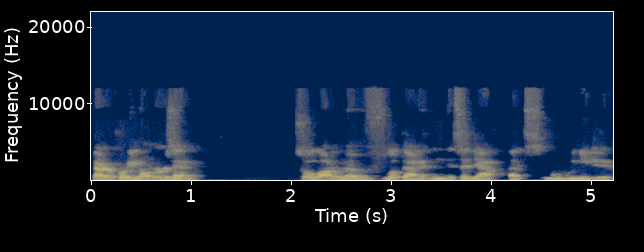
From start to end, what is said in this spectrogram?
that are putting orders in. So a lot of them have looked at it and they said, "Yeah, that's what we need to do."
